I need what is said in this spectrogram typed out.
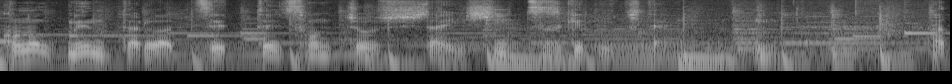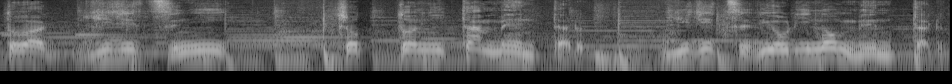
このメンタルは絶対尊重したいし、うん。続けていきたい、うん。あとは技術にちょっと似たメンタル。技術よりのメンタル。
